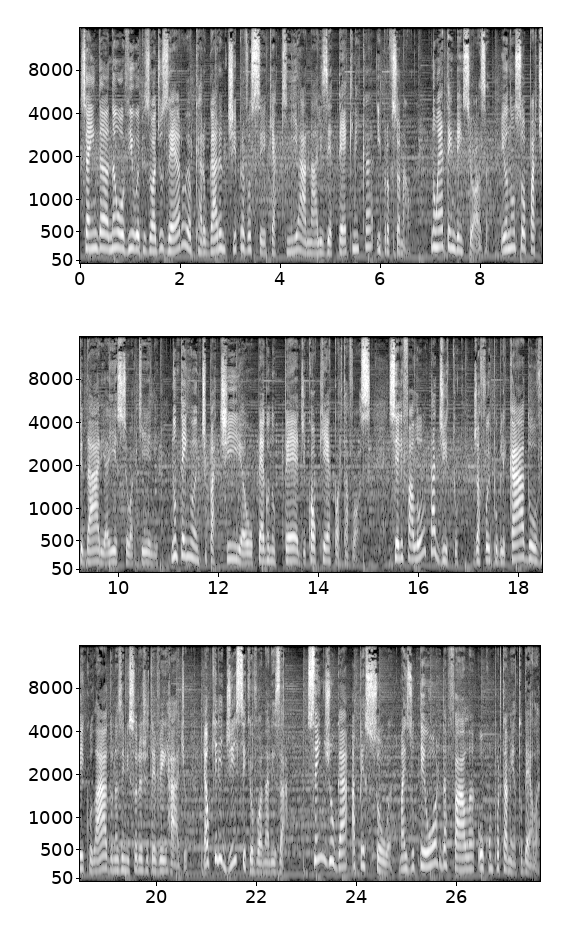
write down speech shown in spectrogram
Se ainda não ouviu o episódio zero, eu quero garantir para você que aqui a análise é técnica e profissional. Não é tendenciosa. Eu não sou partidária esse ou aquele. Não tenho antipatia ou pego no pé de qualquer porta-voz. Se ele falou, tá dito. Já foi publicado ou veiculado nas emissoras de TV e rádio. É o que ele disse que eu vou analisar. Sem julgar a pessoa, mas o teor da fala ou comportamento dela.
